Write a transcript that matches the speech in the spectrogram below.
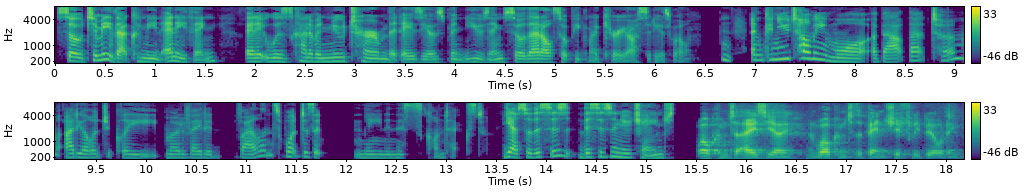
So, to me, that could mean anything. And it was kind of a new term that ASIO's been using, so that also piqued my curiosity as well. And can you tell me more about that term, ideologically motivated violence? What does it mean in this context? Yeah, so this is this is a new change. Welcome to ASIO and welcome to the Ben Chifley building.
